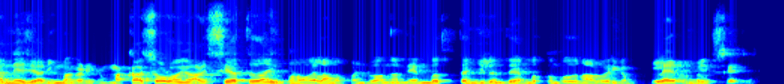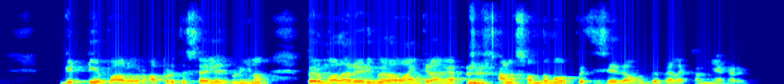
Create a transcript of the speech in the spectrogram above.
டன்னேஜ் அதிகமாக கிடைக்கும். மக்காச்சோளம் அது சேர்த்து தான் இது பண்ணுவாங்க. எல்லாம் பண்ணுவாங்க. அந்த எண்பத்தஞ்சிலேருந்து எண்பத்தொம்போது நாள் வரைக்கும் லேட்டர் மில்க் ஸ்டேஜில் கெட்டிய பால் வரும். அப்படி சைலேஜ் பண்ணிங்கன்னா பெரும்பாலும் ரெடிமேடாக வாங்கிக்கிறாங்க. ஆனால் சொந்தமாக உற்பத்தி செய்தால் வந்து விலை கம்மியாக கிடைக்கும்.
